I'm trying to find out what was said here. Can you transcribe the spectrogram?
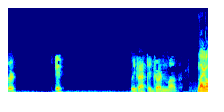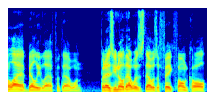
er, we drafted Jordan Love. I'm not gonna lie, I belly laughed with that one. But as you know, that was that was a fake phone call.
